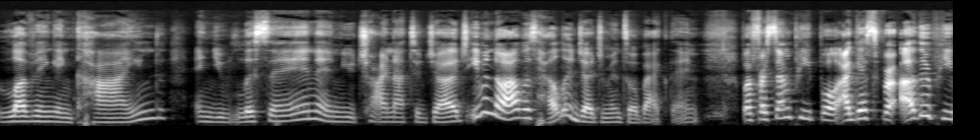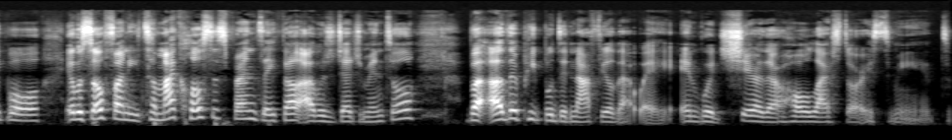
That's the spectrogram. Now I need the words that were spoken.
loving and kind and you listen and you try not to judge, even though I was hella judgmental back then. But for some people, I guess for other people, it was so funny. To my closest friends, they felt I was judgmental, but other people did not feel that way and would share their whole life stories to me. It's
